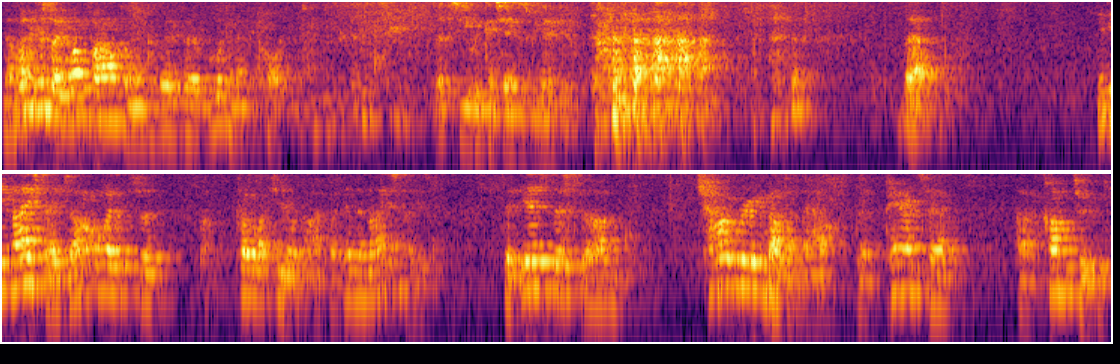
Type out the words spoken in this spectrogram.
Now, let me just say one final thing, because they, they're looking at me hard. Let's see if we can change his behavior. but in the United States, I don't know whether it's a prevalent here or not, but in the United States, there is this um, child rearing method now that parents have uh, come to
